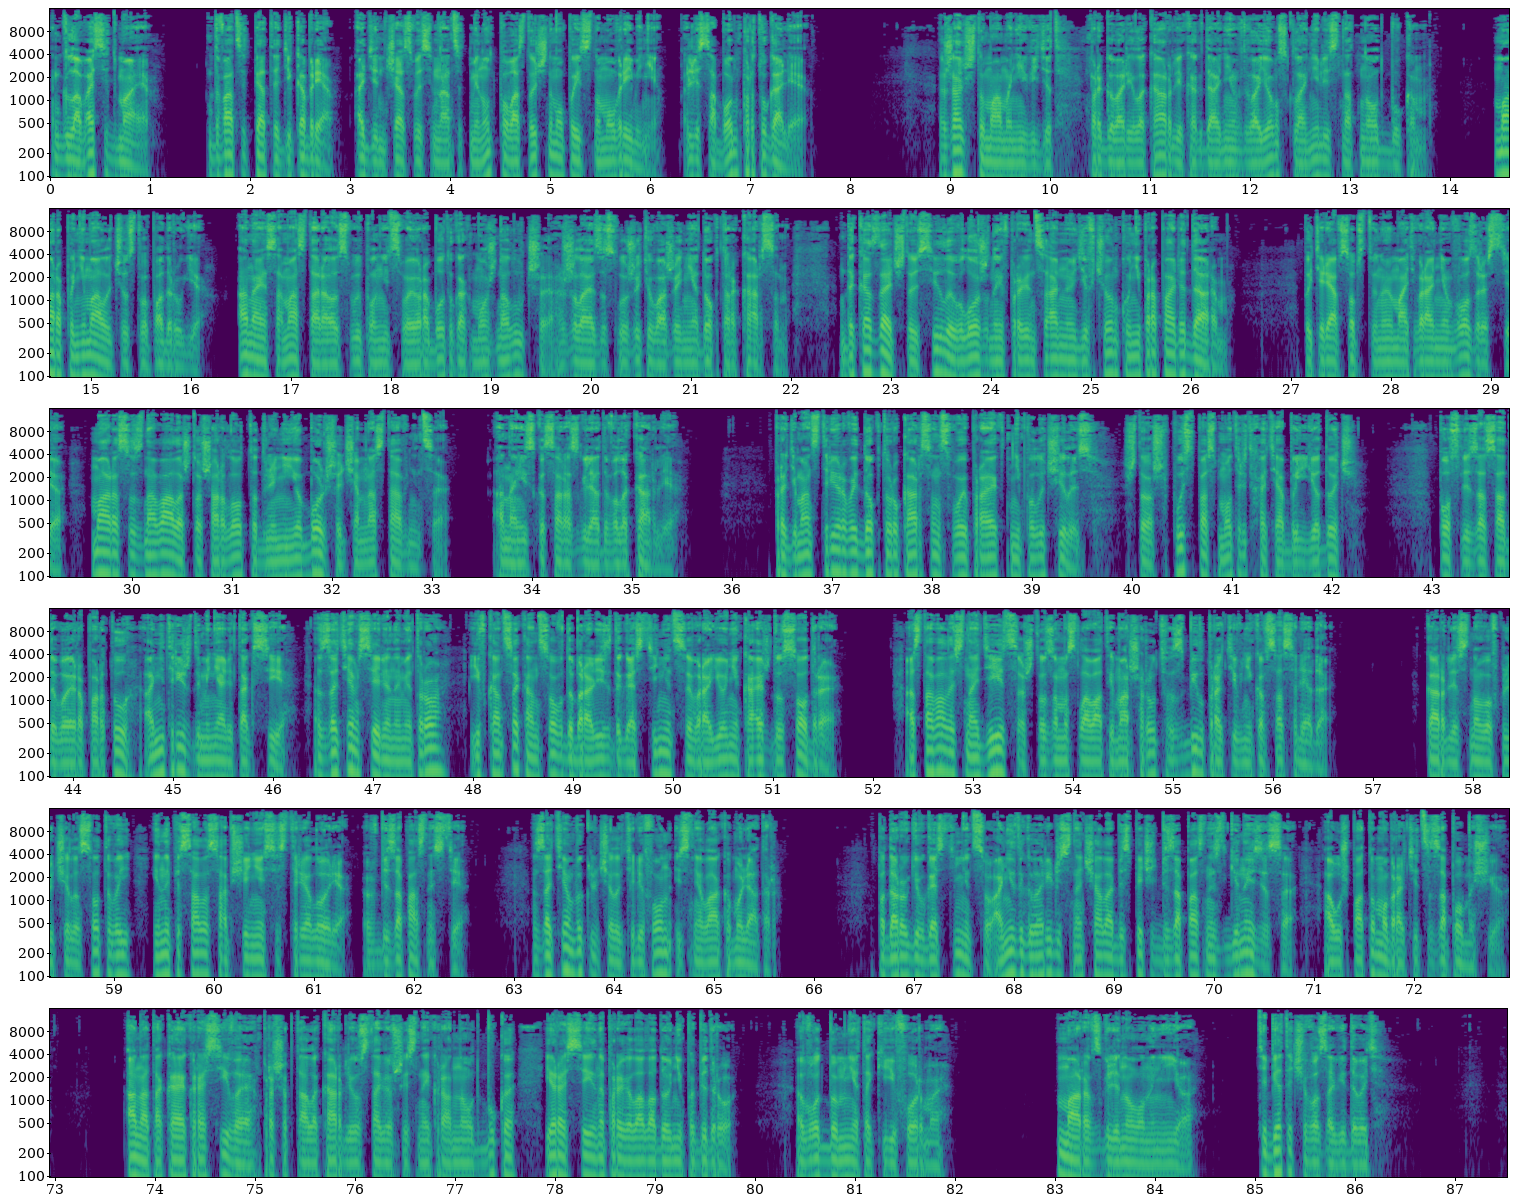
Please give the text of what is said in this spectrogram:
Глава 7. 25 декабря. 1 час 18 минут по восточному поясному времени. Лиссабон, Португалия. «Жаль, что мама не видит», — проговорила Карли, когда они вдвоем склонились над ноутбуком. Мара понимала чувство подруги. Она и сама старалась выполнить свою работу как можно лучше, желая заслужить уважение доктора Карсон, доказать, что силы, вложенные в провинциальную девчонку, не пропали даром — Потеряв собственную мать в раннем возрасте, Мара сознавала, что Шарлотта для нее больше, чем наставница. Она искоса разглядывала Карли. Продемонстрировать доктору Карсон свой проект не получилось. Что ж, пусть посмотрит хотя бы ее дочь. После засады в аэропорту они трижды меняли такси, затем сели на метро и в конце концов добрались до гостиницы в районе Каэш-ду-Содре. Оставалось надеяться, что замысловатый маршрут сбил противников со следа. Карли снова включила сотовый и написала сообщение сестре Лоре «В безопасности». Затем выключила телефон и сняла аккумулятор. По дороге в гостиницу они договорились сначала обеспечить безопасность Генезиса, а уж потом обратиться за помощью. «Она такая красивая», — прошептала Карли, уставившись на экран ноутбука и рассеянно провела ладони по бедру. «Вот бы мне такие формы». Мара взглянула на нее. «Тебе-то чего завидовать?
